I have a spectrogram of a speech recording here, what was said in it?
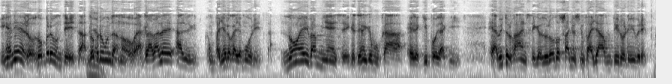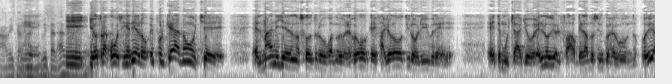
Ingeniero, dos preguntitas. Dos preguntas no. Aclararle al compañero que llamó ahorita. No es Iván Miese que tiene que buscar el equipo de aquí. Es a Víctor Hansen, que duró dos años sin fallar un tiro libre. Ah. Víctor Hansen. Y, y otra cosa, ingeniero, ¿y por qué anoche el manager de nosotros, cuando el juego que falló los tiros libres, este muchacho, él no dio el FAO quedando cinco segundos? Podía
